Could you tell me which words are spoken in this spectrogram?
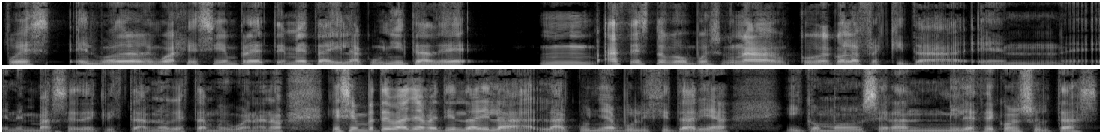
pues el modelo de lenguaje siempre te meta ahí la cuñita de Mm, hace esto como pues una Coca-Cola fresquita en, envase de cristal, ¿no? Que está muy buena, ¿no? Que siempre te vaya metiendo ahí la, cuña publicitaria y como serán miles de consultas,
